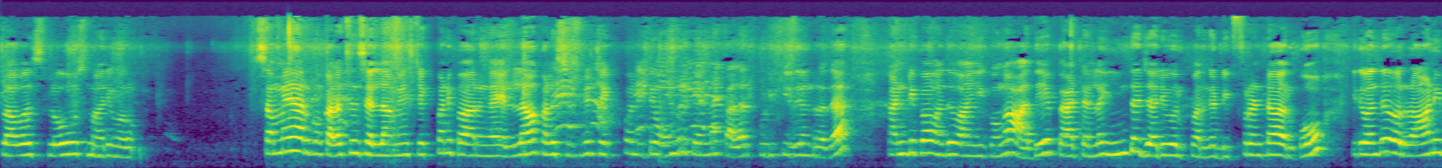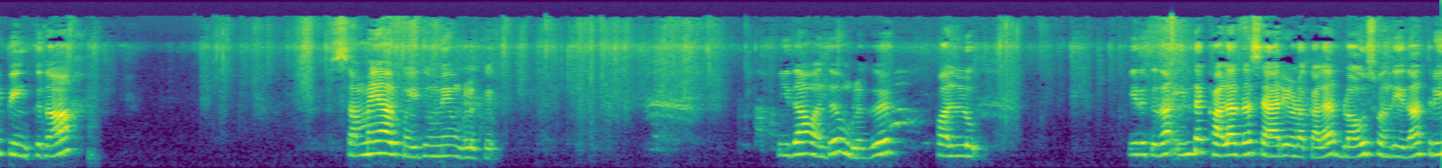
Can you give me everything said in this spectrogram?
ஃப்ளவர்ஸ் ஃப்ளோர்ஸ் மாதிரி வரும். செம்மையாக இருக்கும் கலெக்ஷன்ஸ் எல்லாமே. செக் பண்ணி பாருங்கள் எல்லா கலெக்ஷன்ஸுமே செக் பண்ணிவிட்டு உங்களுக்கு என்ன கலர் பிடிக்குதுன்றத கண்டிப்பாக வந்து வாங்கிக்கோங்க. அதே பேட்டர்னில் இந்த ஜரி ஒர்க் பாருங்கள் டிஃப்ரெண்ட்டாக இருக்கும். இது வந்து ஒரு ராணி பிங்க் தான். செம்மையாக இருக்கும் இதுவுமே உங்களுக்கு. இதான் வந்து உங்களுக்கு பல்லு. இதுக்கு தான் இந்த கலர் தான் சாரியோட கலர் ப்ளவுஸ் வந்து இதுதான் த்ரீ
